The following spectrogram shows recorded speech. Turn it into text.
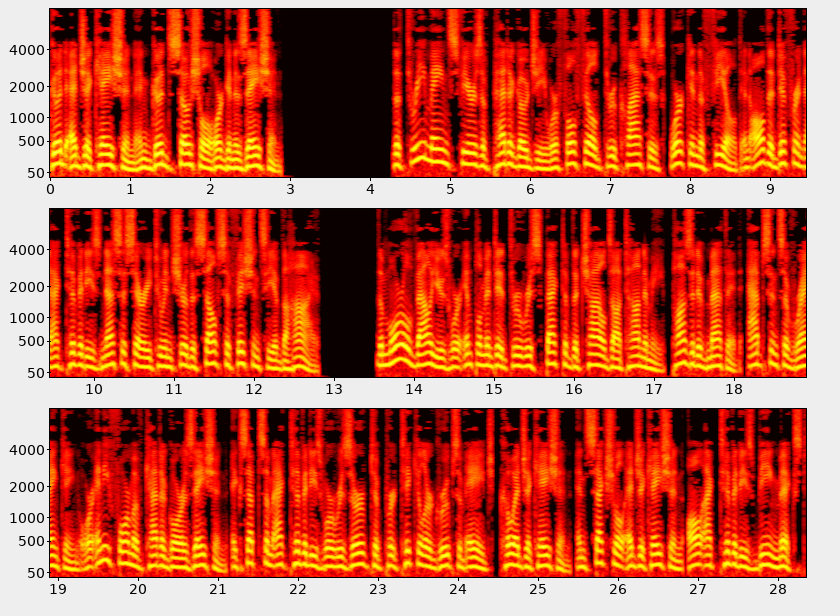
good education and good social organization. The three main spheres of pedagogy were fulfilled through classes, work in the field and all the different activities necessary to ensure the self-sufficiency of the hive. The moral values were implemented through respect of the child's autonomy, positive method, absence of ranking or any form of categorization except some activities were reserved to particular groups of age, coeducation, and sexual education all activities being mixed.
